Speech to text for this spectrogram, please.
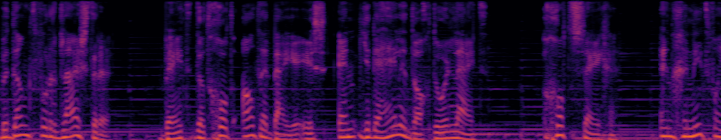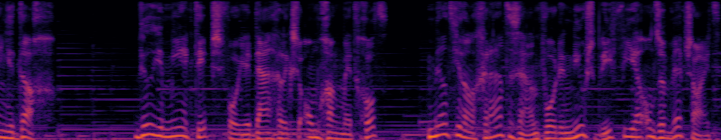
Bedankt voor het luisteren. Weet dat God altijd bij je is en je de hele dag door leidt. God zegen en geniet van je dag. Wil je meer tips voor je dagelijkse omgang met God? Meld je dan gratis aan voor de nieuwsbrief via onze website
